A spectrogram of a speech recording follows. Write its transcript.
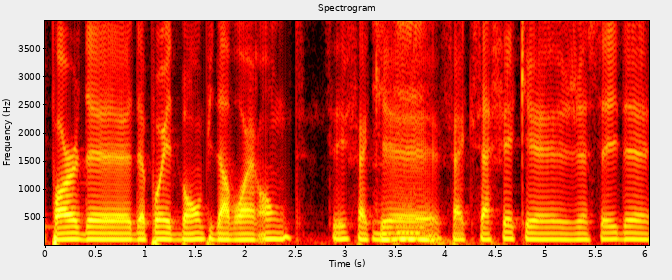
peur de ne pas être bon puis d'avoir honte. tu sais. Fait que, Mhm. euh, fait que ça fait que j'essaie de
